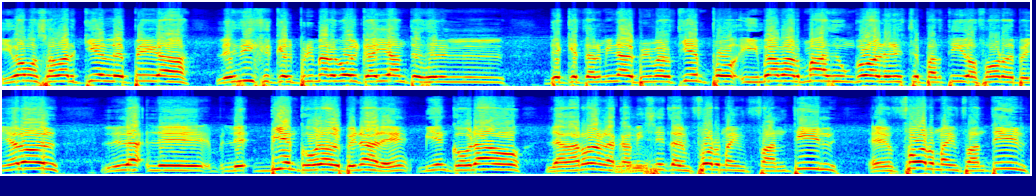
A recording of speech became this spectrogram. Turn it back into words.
y vamos a ver quién le pega. Les dije que el primer gol caía antes de que terminara el primer tiempo. Y va a haber más de un gol en este partido a favor de Peñarol. bien cobrado el penal, ¿eh? Bien cobrado. Le agarraron la camiseta en forma infantil. En forma infantil.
